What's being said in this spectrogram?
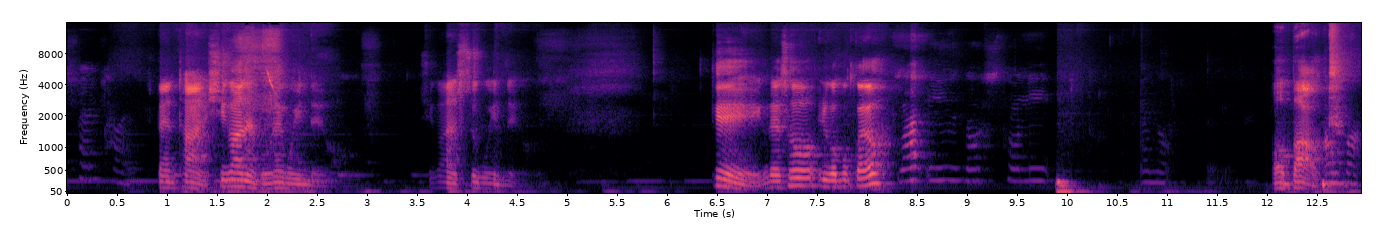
spend time. spend time 시간을 보내고 있네요. 시간을 쓰고 있네요. 오케이. 그래서 읽어볼까요? What is the story about. about?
